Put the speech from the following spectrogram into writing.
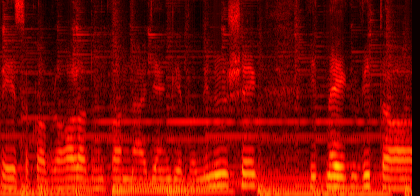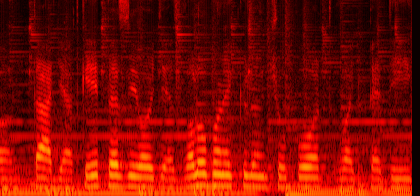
éjszakabbra haladunk, annál gyengébb a minőség. Itt még vita tárgyát képezi, hogy ez valóban egy külön csoport, vagy pedig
